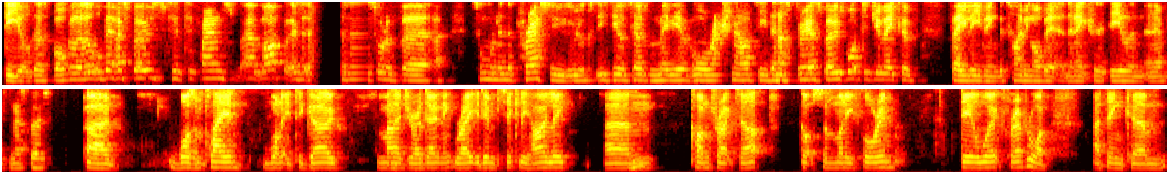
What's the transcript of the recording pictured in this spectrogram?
deal does boggle a little bit, I suppose, to, to fans, uh, Mark, but as a, as a sort of uh, someone in the press who looks at these deals with maybe a more rationality than us three, I suppose. What did you make of Faye leaving, the timing of it, and the nature of the deal, and, and everything? I suppose. Uh, wasn't playing, wanted to go. Manager, I don't think rated him particularly highly. Um, mm-hmm. Contract up, got some money for him deal worked for everyone. I think um,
